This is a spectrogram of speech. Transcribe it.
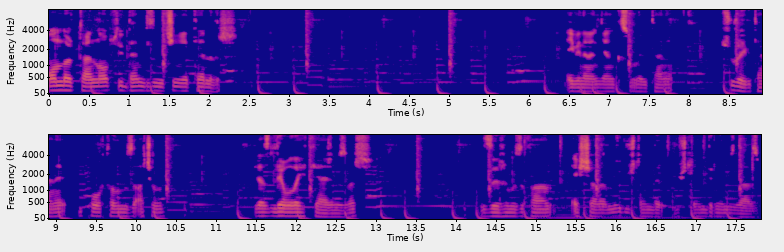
...14 tane obsidian bizim için yeterlidir. Evin hemen yan kısmında bir tane... ...şuraya bir tane portalımızı açalım. Biraz level'a ihtiyacımız var. Zırhımızı falan, eşyalarımızı güçlendir güçlendirmemiz lazım.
